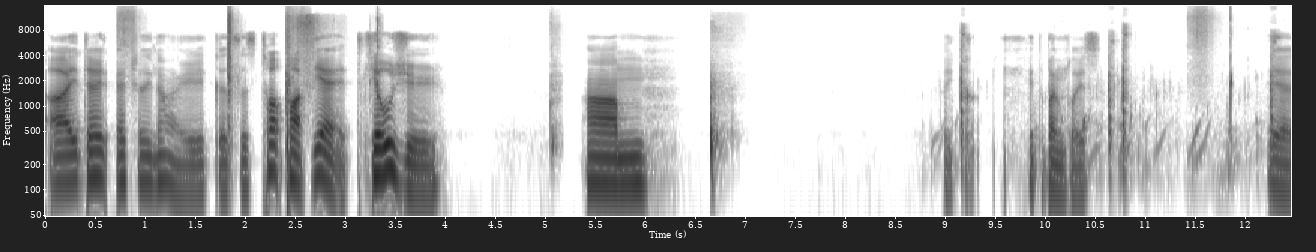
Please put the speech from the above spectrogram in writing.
I don't actually know because this top part, yeah, it kills you. Um, like, hit the button, please. Yeah,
